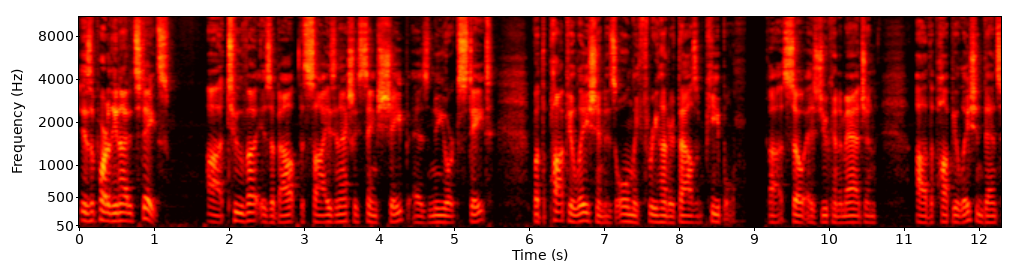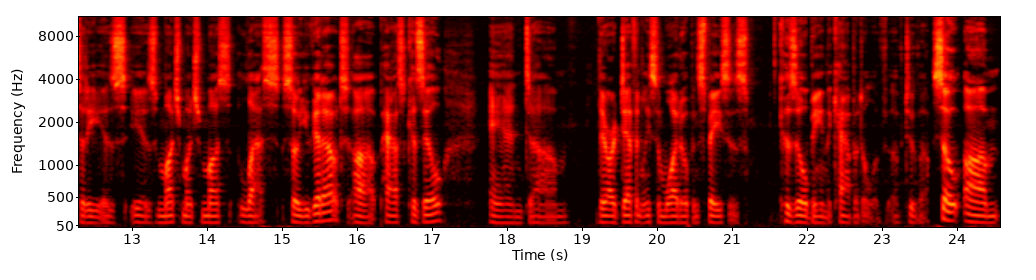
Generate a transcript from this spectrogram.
is a part of the United States. Uh, Tuva is about the size and actually same shape as New York State but the population is only 300,000 people. Uh, so, as you can imagine, uh, the population density is is much much much less. So you get out uh, past Kyzyl, and um, there are definitely some wide open spaces. Kyzyl being the capital of, of Tuva. So um,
